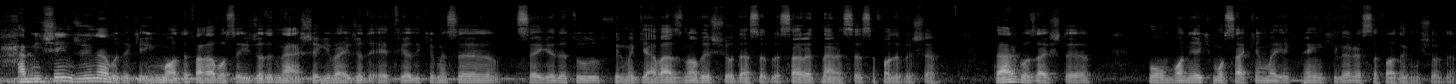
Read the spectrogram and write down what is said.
همیشه اینجوری نبوده که این ماده فقط واسه ایجاد نشگی و ایجاد اعتیادی که مثل سید تو فیلم گوزنا بشی و دستت به سرت نرسه استفاده بشه. در گذشته به عنوان یک مسکن و یک پینکیلر استفاده می شده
